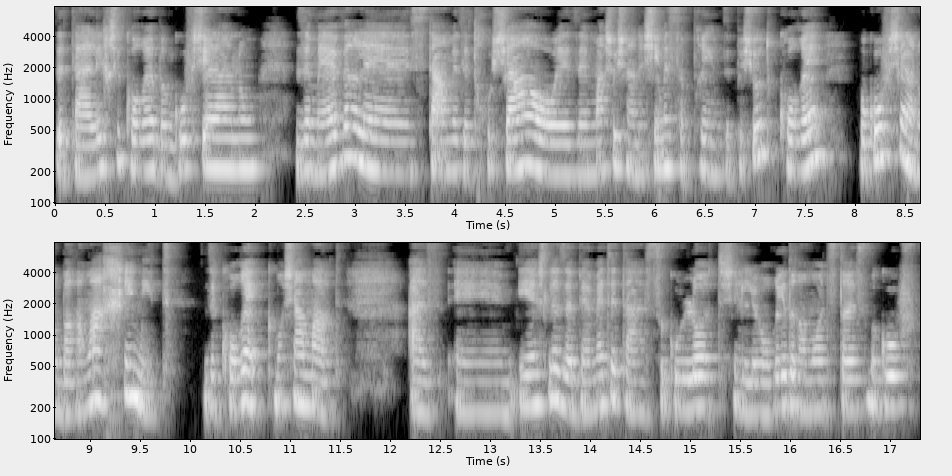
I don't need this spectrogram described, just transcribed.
זה תהליך שקורה בגוף שלנו, זה מעבר לסתם איזה תחושה או איזה משהו שאנשים מספרים, זה פשוט קורה בגוף שלנו ברמה הכימית, זה קורה, כמו שאמרת. אז אה, יש לזה באמת את הסגולות של להוריד רמות סטרס בגוף,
